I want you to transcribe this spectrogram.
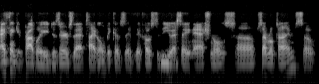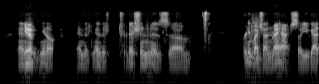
I think it probably deserves that title because they've they've hosted the USA Nationals uh, several times. So, and yep. you know, and the and the tradition is um, pretty much unmatched. So you've got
